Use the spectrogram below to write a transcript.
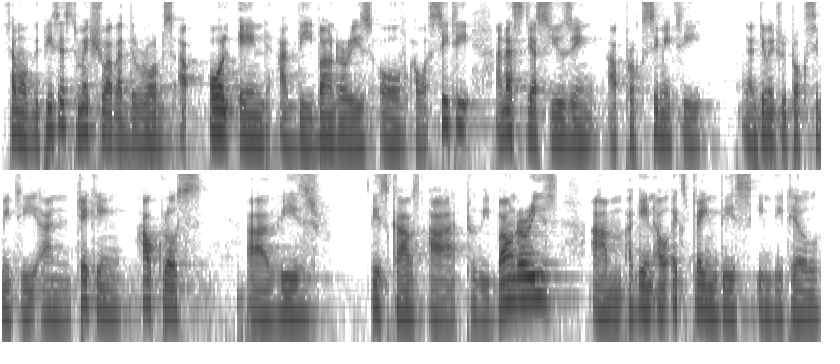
some of the pieces to make sure that the roads are all aimed at the boundaries of our city and that's just using a proximity a geometry proximity and checking how close uh, these these curves are to the boundaries. Um, again, I'll explain this in detail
